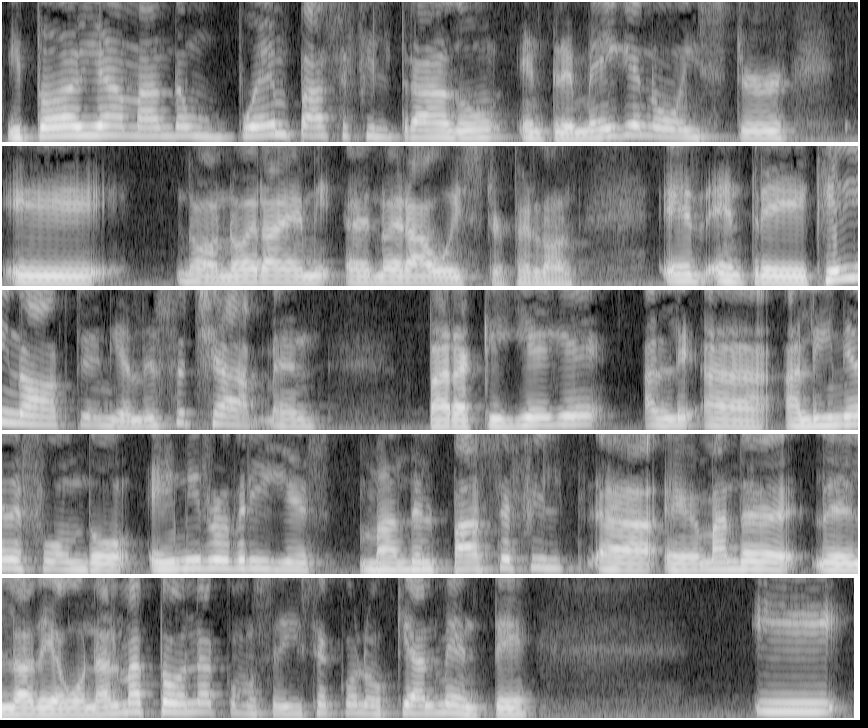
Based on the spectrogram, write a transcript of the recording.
y todavía manda un buen pase filtrado entre Megan Oyster. Eh, no, no era, eh, no era Oyster, perdón. entre Katie Naughton y Alyssa Chapman para que llegue a, línea de fondo Amy Rodríguez, manda el pase, ah, eh, manda la diagonal matona, como se dice coloquialmente, y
